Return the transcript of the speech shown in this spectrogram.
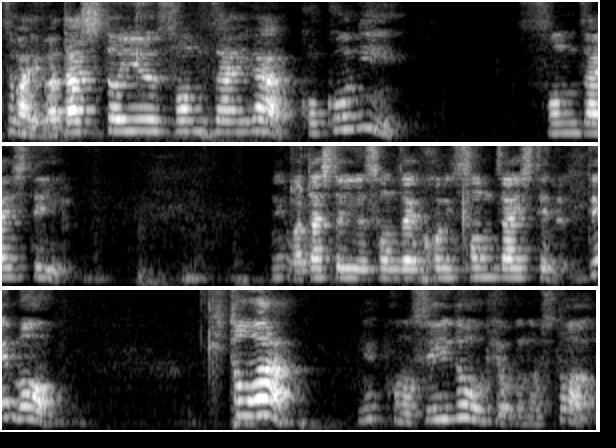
つまり私という存在がここに存在している、ね、私という存在がここに存在している。でも人は、ね、この水道局の人は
